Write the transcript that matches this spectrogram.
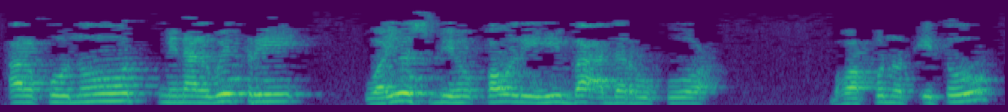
al-qunut minal witri wa yusbihu qawlihi ba'da ruku'. Bahwa kunut itu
